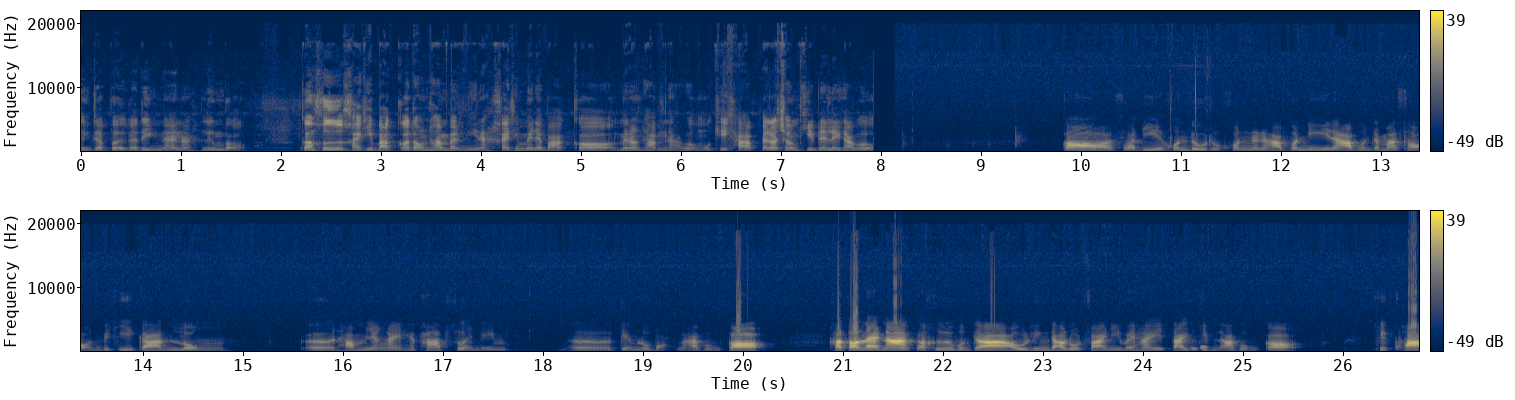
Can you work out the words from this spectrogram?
ถึงจะเปิดกระดิ่งได้นะ ลืมบอก ก็คือใครที่บั๊กก็ต้องทำแบบนี้นะ ใครที่ไม่ได้บั๊กก็ไม่ต้องทำนะครับผมโอเคครับ ไปรับชมคลิปได้เลยครับผม ก็สวัสดีคนดูทุกคนด้วยนะครับ วันนี้นะครับผมจะมาสอนวิธีการลง เอ่อทำยังไงให้ภาพสวยใน เอ่อเกมโรบอกนะครับผมก็ขั้นตอนแรกนะ ก็คือผมจะเอาลิงก์ดาวน์โหลดไฟล์นี้ไว้ให้ใต้คลิปนะครับผมก็คลิกขวา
